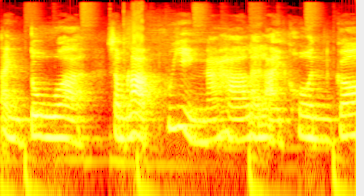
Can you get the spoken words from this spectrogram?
แต่งตัวสำหรับผู้หญิงนะคะหลายๆ คนก็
